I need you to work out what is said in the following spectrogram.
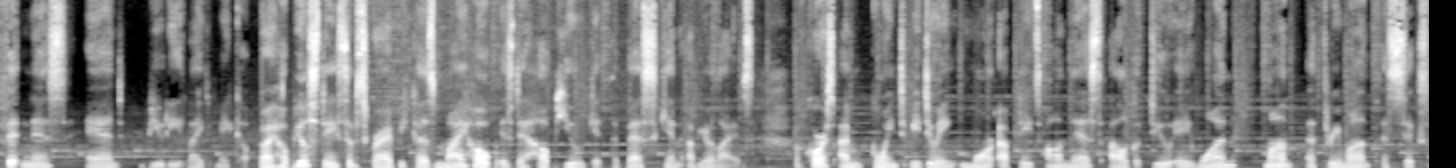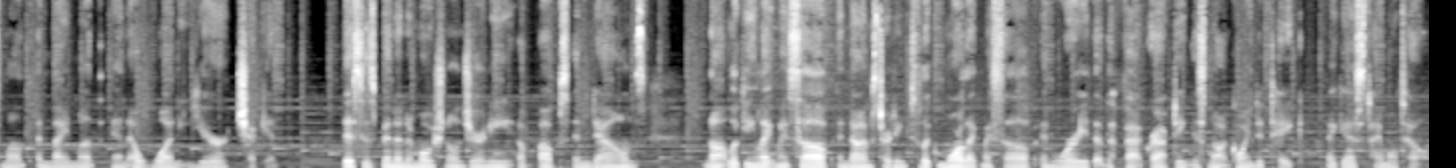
fitness, and beauty like makeup. So I hope you'll stay subscribed because my hope is to help you get the best skin of your lives. Of course, I'm going to be doing more updates on this. I'll do a one month, a three month, a six month, a nine month, and a one year check in. This has been an emotional journey of ups and downs, not looking like myself, and now I'm starting to look more like myself and worried that the fat grafting is not going to take. I guess time will tell.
